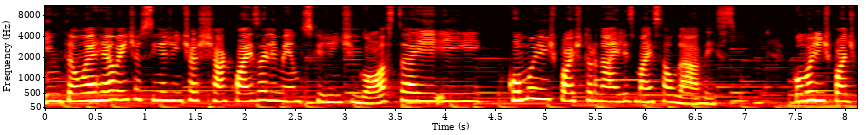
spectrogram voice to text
Então é realmente assim a gente achar quais alimentos que a gente gosta e, e como a gente pode tornar eles mais saudáveis. Como a gente pode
